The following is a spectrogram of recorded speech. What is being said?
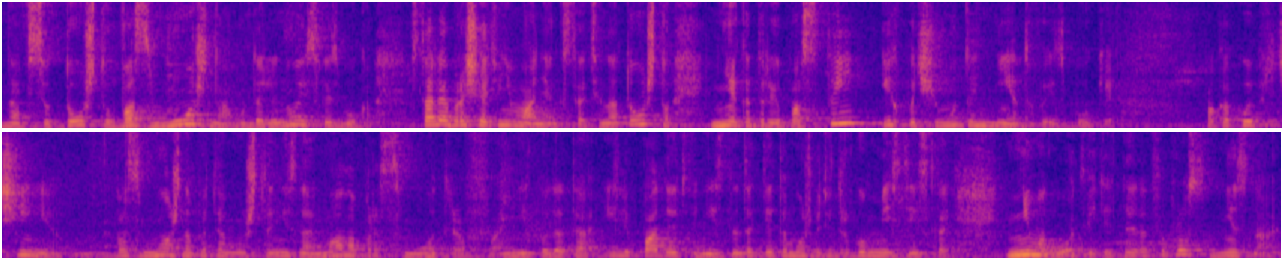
на все то, что возможно удалено из Фейсбука. Стали обращать внимание, кстати, на то, что некоторые посты, их почему-то нет в Фейсбуке. По какой причине? Возможно, потому что, не знаю, мало просмотров, они куда-то или падают вниз, надо где-то, может быть, в другом месте искать. Не могу ответить на этот вопрос, не знаю.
